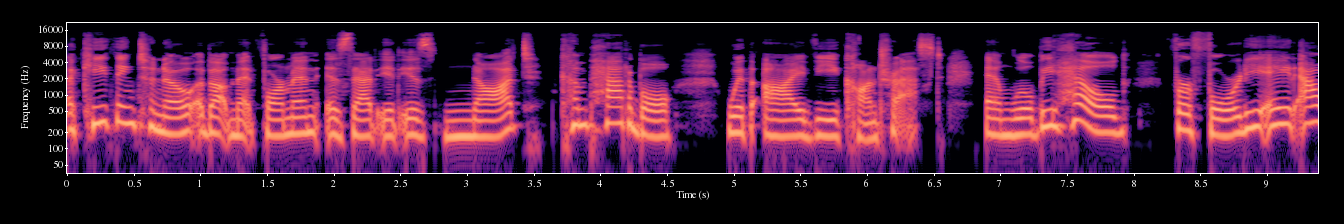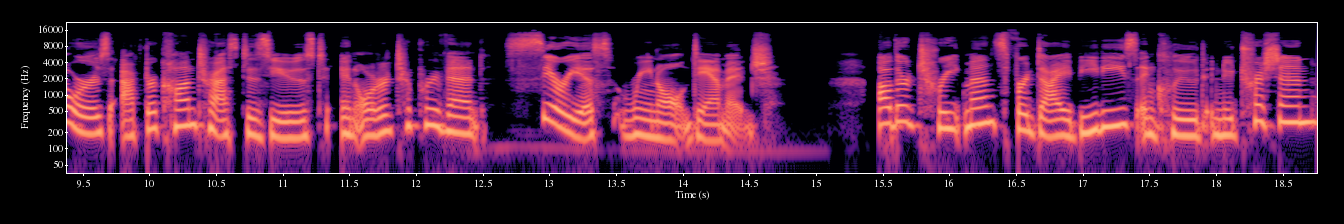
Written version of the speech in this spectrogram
A key thing to know about metformin is that it is not compatible with IV contrast and will be held for 48 hours after contrast is used in order to prevent serious renal damage. Other treatments for diabetes include nutrition,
